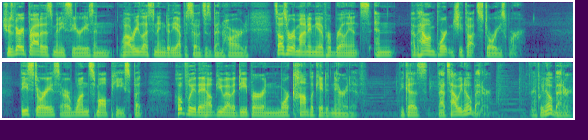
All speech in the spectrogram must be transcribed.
She was very proud of this miniseries, and while re listening to the episodes has been hard, it's also reminded me of her brilliance and of how important she thought stories were. These stories are one small piece, but hopefully they help you have a deeper and more complicated narrative, because that's how we know better. And if we know better,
